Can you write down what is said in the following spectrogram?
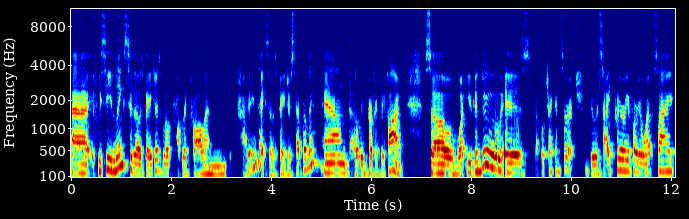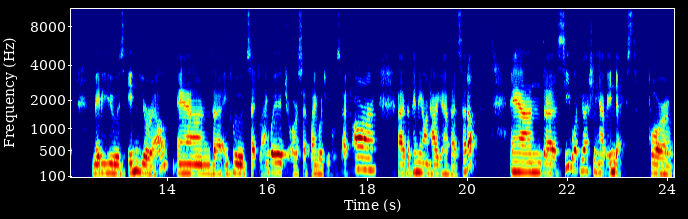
Uh, if we see links to those pages, we'll probably crawl and try to index those pages separately, and that'll be perfectly fine. So what you can do is double check and search. Do a site query for your website, maybe use in URL and uh, include set language or set language equals fr, uh, depending on how you have that set up, and uh, see what you actually have indexed for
